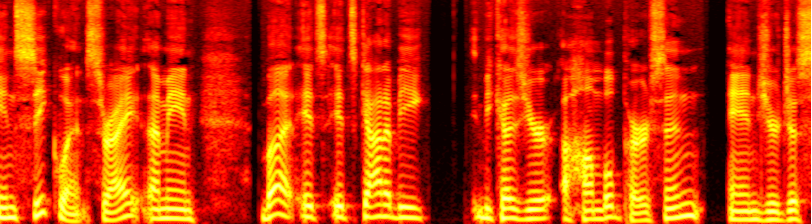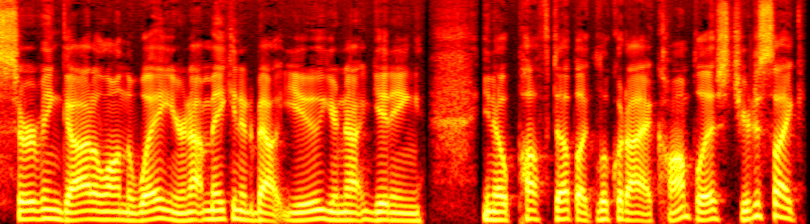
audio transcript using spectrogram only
in sequence, right? I mean, but it's it's got to be because you're a humble person and you're just serving God along the way. You're not making it about you. You're not getting, you know, puffed up like, look what I accomplished. You're just like,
